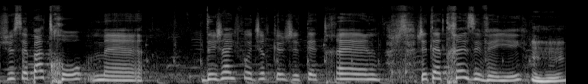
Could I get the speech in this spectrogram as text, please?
je sais pas trop, mais déjà, il faut dire que j'étais très, j'étais très éveillée. Mhm.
